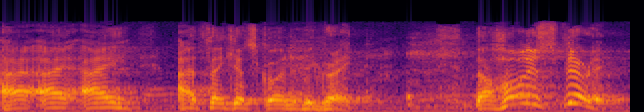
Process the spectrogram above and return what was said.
I, I, I, I think it's going to be great. The Holy Spirit,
